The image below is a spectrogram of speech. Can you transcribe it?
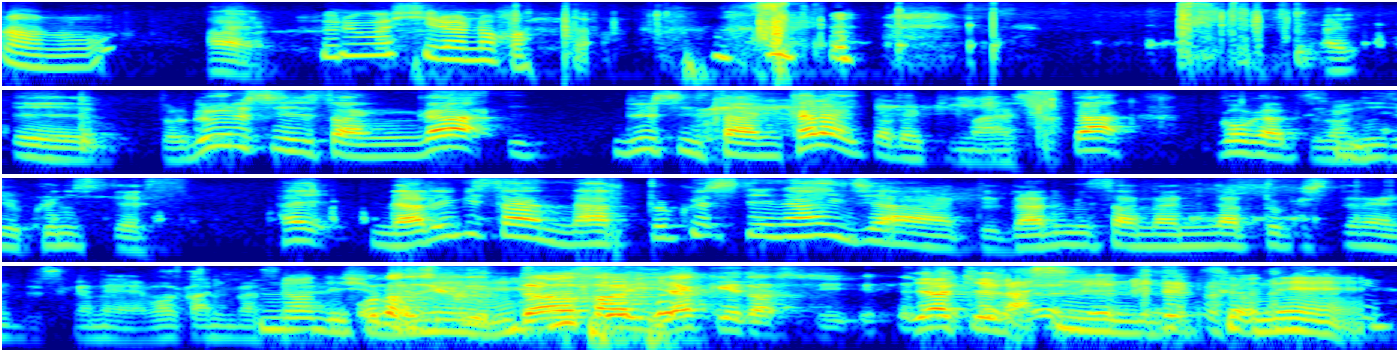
うなの？はい。それは知らなかった。はい、えーっと、ルールシンさんが、ルーシンさんからいただきました。5月の29日です。はい、なるみさん、納得してないじゃんって、なるみさん、何納得してないんですかね、わかりません。なんでしょう同じく、ダーさんやけだし。やけだし、うん、ね。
